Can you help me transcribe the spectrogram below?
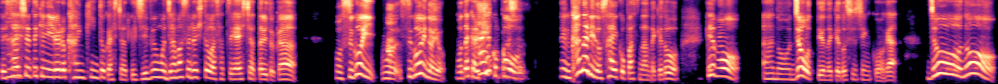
で、うん最終的にいろいろ監禁とかしちゃって、自分を邪魔する人は殺害しちゃったりとか、もうすごい、もうすごいのよ。もうだから結構ス。、うん、かなりのサイコパスなんだけど、でも、あの、ジョーっていうんだけど、主人公が。ジョーの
